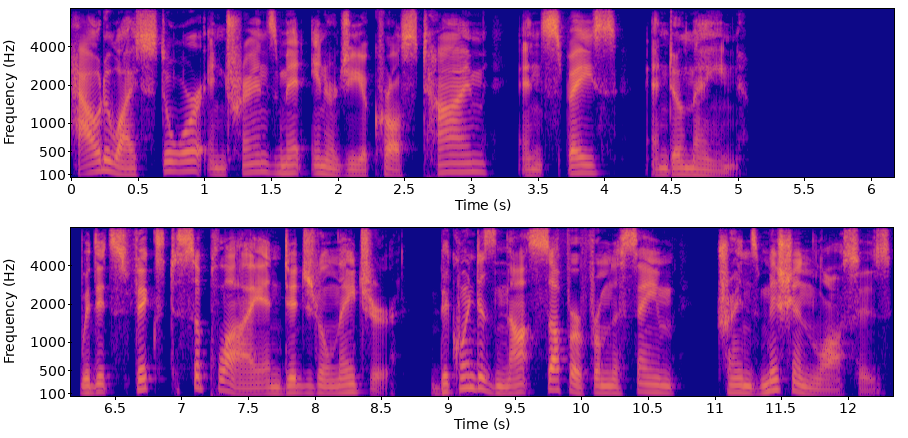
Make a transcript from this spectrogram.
how do I store and transmit energy across time and space and domain? With its fixed supply and digital nature, Bitcoin does not suffer from the same transmission losses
